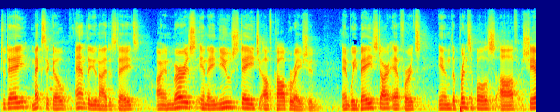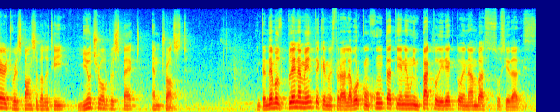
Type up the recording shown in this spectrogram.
Today, Mexico and the United States are immersed in a new stage of cooperation, and we based our efforts in the principles of shared responsibility, mutual respect, and trust. Entendemos plenamente que nuestra labor conjunta tiene un impacto directo en ambas sociedades,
